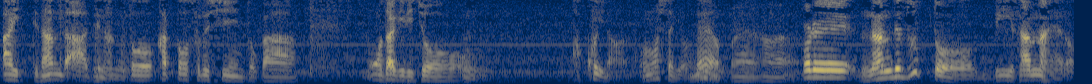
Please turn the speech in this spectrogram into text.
愛ってなんだって葛藤,、葛藤するシーンとか、小田切城、うん。かっこいいなと思いましたけどね、うん。やっぱね。はい。これ、なんでずっと B さんなんやろ？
